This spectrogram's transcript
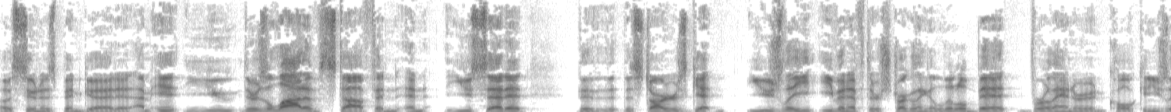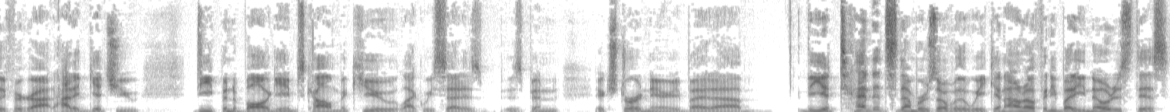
Osuna's been good. And I mean, you there's a lot of stuff, and and you said it. The, the, the starters get usually even if they're struggling a little bit, Verlander and Cole can usually figure out how to get you deep into ball games. Collin McHugh, like we said, has has been extraordinary. But uh, the attendance numbers over the weekend, I don't know if anybody noticed this.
